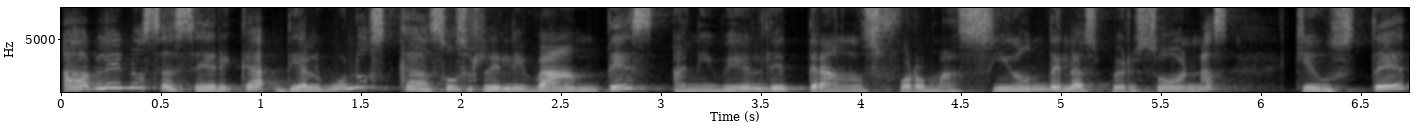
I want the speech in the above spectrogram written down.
Háblenos acerca de algunos casos relevantes a nivel de transformación de las personas que usted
